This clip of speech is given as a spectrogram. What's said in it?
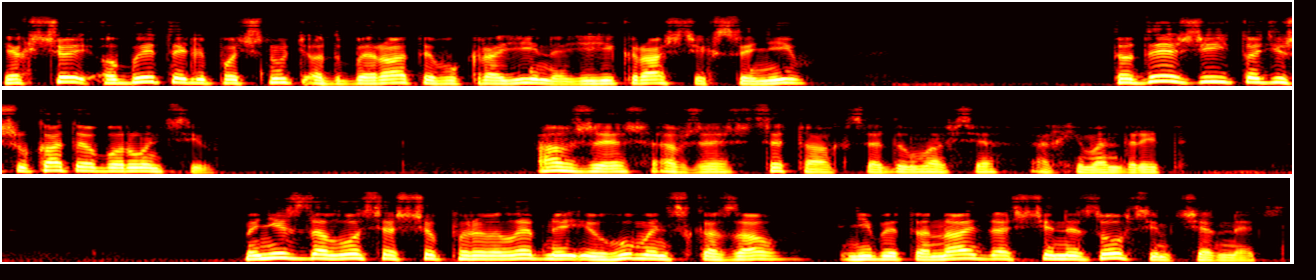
Якщо й обителі почнуть одбирати в Україні її кращих синів, то де ж їй тоді шукати оборонців? «А вже ж, а вже ж, це так, задумався архімандрит. Мені здалося, що привелебний Ігумен сказав, нібито найда ще не зовсім чернець.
